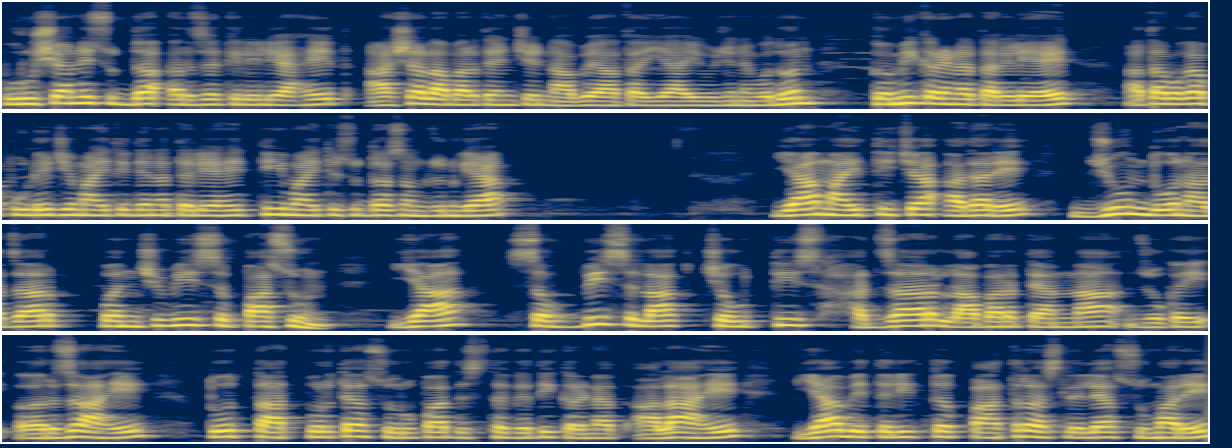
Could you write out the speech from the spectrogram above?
पुरुषांनी सुद्धा अर्ज केलेले आहेत. अशा लाभार्थ्यांचे नावे आता या योजनेमधून कमी करण्यात आलेले आहेत. आता बघा पुढे जी माहिती देण्यात आली आहे ती माहिती सुद्धा समजून घ्या. या माहितीच्या आधारे जून दोन हजार पंचवीसपासून या सव्वीस लाख चौतीस हजार लाभार्थ्यांना जो काही अर्ज आहे तो तात्पुरत्या स्वरूपात स्थगिती करण्यात आला आहे. या व्यतिरिक्त पात्र असलेल्या सुमारे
